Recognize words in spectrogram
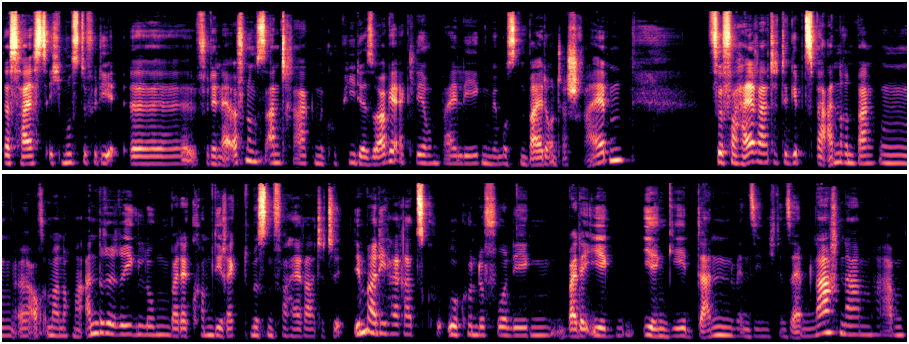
Das heißt, ich musste für, die, äh, für den Eröffnungsantrag eine Kopie der Sorgeerklärung beilegen. Wir mussten beide unterschreiben. Für Verheiratete gibt es bei anderen Banken äh, auch immer noch mal andere Regelungen. Bei der Comdirect müssen Verheiratete immer die Heiratsurkunde vorlegen. Bei der ING dann, wenn sie nicht denselben Nachnamen haben.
